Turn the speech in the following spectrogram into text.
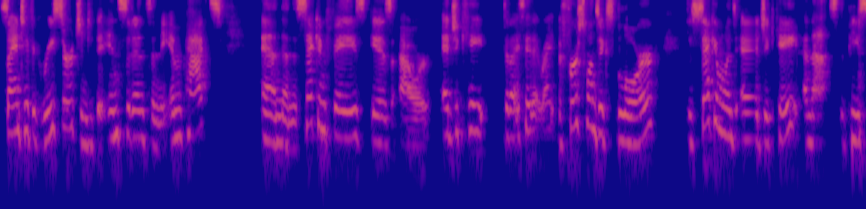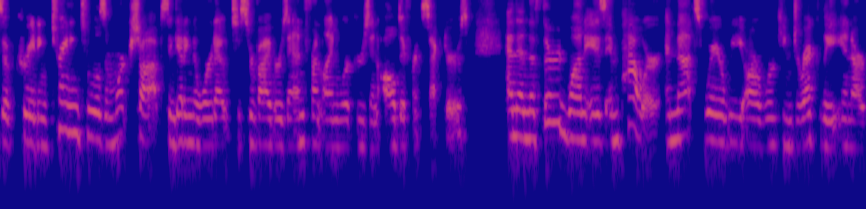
scientific research into the incidents and the impacts. And then the second phase is our educate. Did I say that right? The first one's explore, the second one's educate, and that's the piece of creating training tools and workshops and getting the word out to survivors and frontline workers in all different sectors. And then the third one is empower, and that's where we are working directly in our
